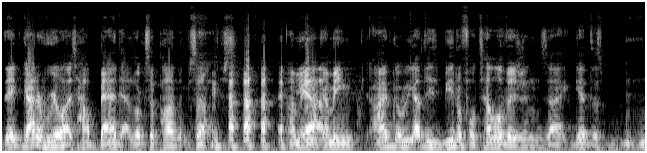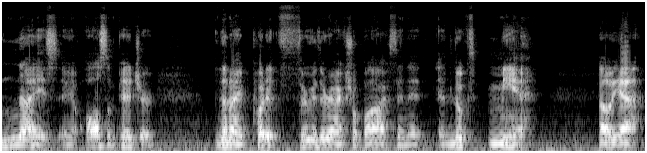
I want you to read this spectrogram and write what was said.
they've got to realize how bad that looks upon themselves. I mean, Yeah. I mean, I've got we got these beautiful televisions that get this nice, awesome picture. Then I put it through their actual box, and it, it looks meh. Oh yeah,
